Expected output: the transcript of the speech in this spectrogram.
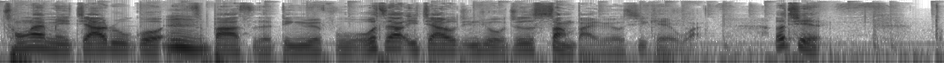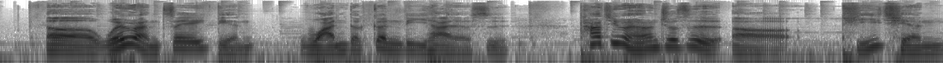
从来没加入过嗯 Xbox 的订阅服务，我只要一加入进去，我就是上百个游戏可以玩。而且，呃，微软这一点玩的更厉害的是，它基本上就是呃提前。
